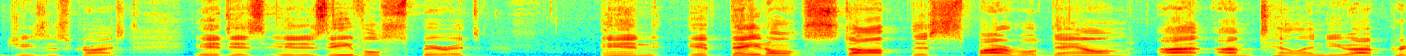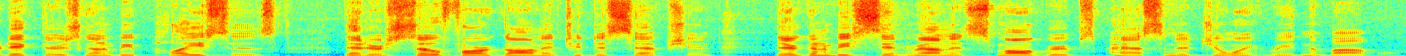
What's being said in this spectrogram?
Jesus Christ. It is, it is evil spirits and if they don't stop this spiral down, I, I'm telling you, I predict there's going to be places that are so far gone into deception, they're going to be sitting around in small groups passing a joint reading the Bible.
